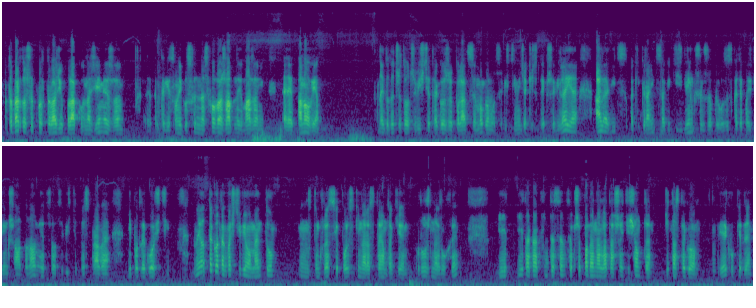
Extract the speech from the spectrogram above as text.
no to bardzo szybko wprowadził Polaków na ziemię, że e, takie są jego słynne słowa, żadnych marzeń e, panowie. No i dotyczy to oczywiście tego, że Polacy mogą oczywiście mieć jakieś tutaj przywileje, ale nic w takich granicach jakichś większych, żeby uzyskać jakąś większą autonomię, czy oczywiście tę sprawę niepodległości. No i od tego tak właściwie momentu mm, w tym Królestwie Polskim narastają takie różne ruchy i, i taka kwintesencja przypada na lata 60. XIX wieku, kiedy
